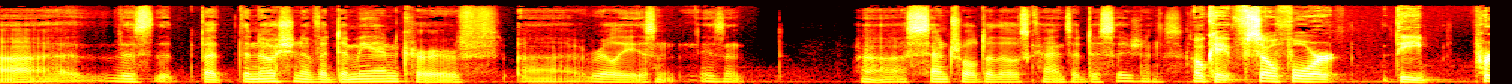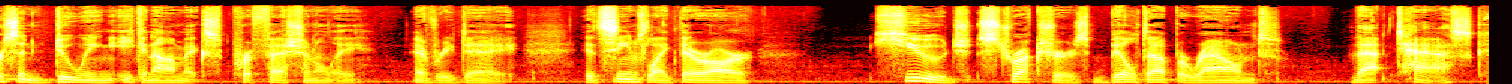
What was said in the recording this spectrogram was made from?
Uh, this, but the notion of a demand curve uh, really isn't isn't uh, central to those kinds of decisions. Okay, so for the person doing economics professionally every day, it seems like there are huge structures built up around that task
